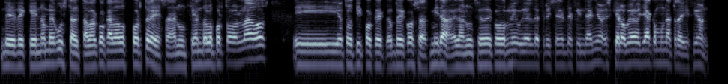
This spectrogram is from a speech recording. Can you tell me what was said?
de, que no me gusta el tabaco cada dos por tres, anunciándolo por todos lados y otro tipo de cosas. Mira, el anuncio de Codorniu y el de Freixenet de fin de año es que lo veo ya como una tradición.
